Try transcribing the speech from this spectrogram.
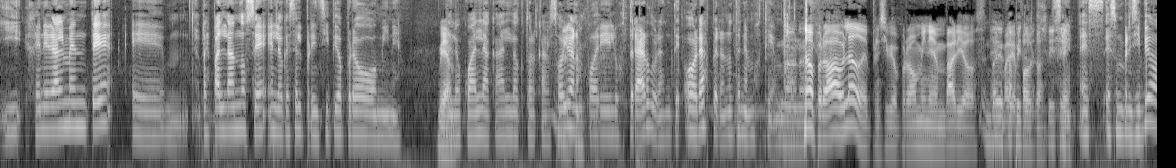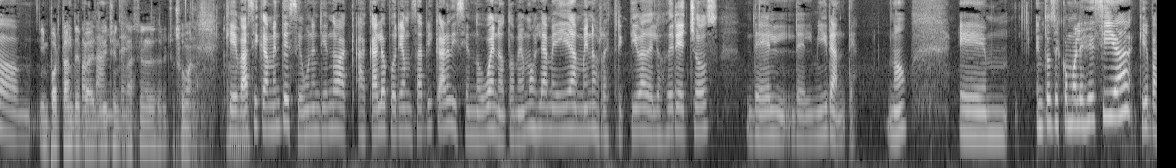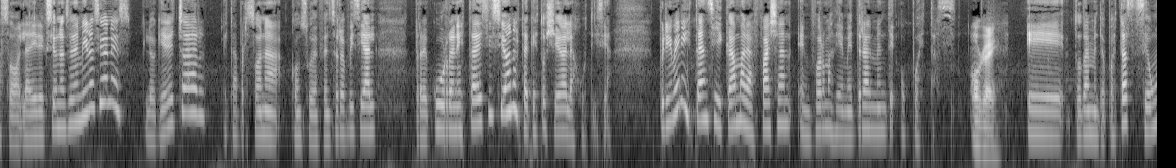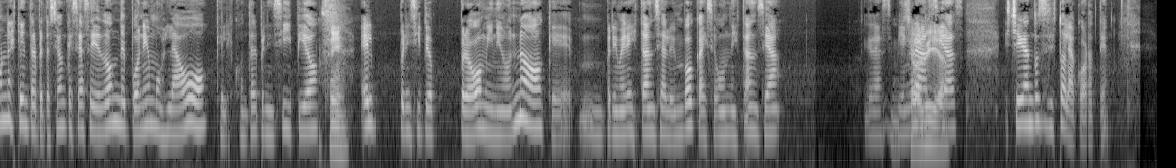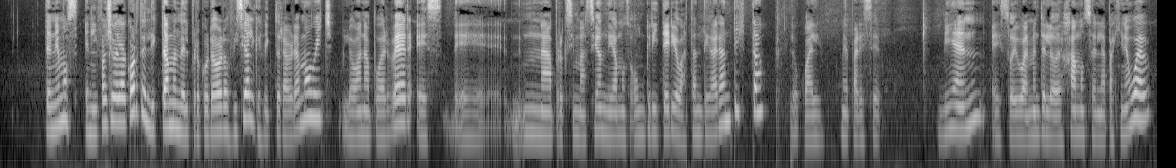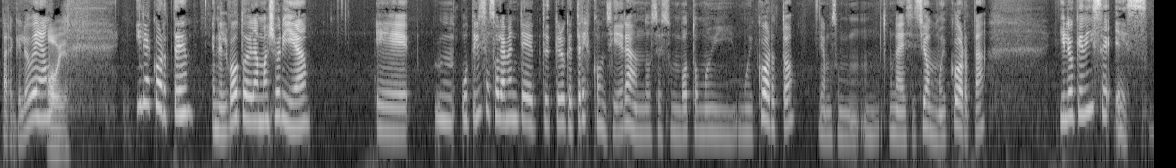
y generalmente eh, respaldándose en lo que es el principio pro homine. Bien. De lo cual acá el doctor Carsolio nos podría ilustrar durante horas, pero no tenemos tiempo. No, no. No, pero ha hablado del principio pro homine en varios, En varios capítulos, podcasts. sí, sí. Es, es un principio Importante, para el derecho Importante. internacional de los derechos humanos. que básicamente, según entiendo, ac- acá lo podríamos aplicar diciendo, bueno, tomemos la medida menos restrictiva de los derechos del, del migrante, ¿no? Eh, entonces, como les decía, ¿qué pasó? La Dirección Nacional de Migraciones lo quiere echar, esta persona con su defensor oficial recurre en esta decisión hasta que esto llega a la justicia. Primera instancia y Cámara fallan en formas diametralmente opuestas Ok. eh, totalmente opuestas. Según esta interpretación que se hace de dónde ponemos la O, que les conté al principio, Sí. el principio pro o no, que en primera instancia lo invoca y segunda instancia, gracias, bien Se olvida. gracias, llega entonces esto a la Corte. Tenemos en el fallo de la Corte el dictamen del procurador oficial, que es Víctor Abramovich, lo van a poder ver, es de una aproximación, digamos, o un criterio bastante garantista, lo cual me parece bien, eso igualmente lo dejamos en la página web para que lo vean. Obvio. Y la Corte, en el voto de la mayoría, eh, mm, utiliza solamente, creo que tres considerandos, es un voto muy, muy corto, digamos, un- un- una decisión muy corta. Y lo que dice es,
